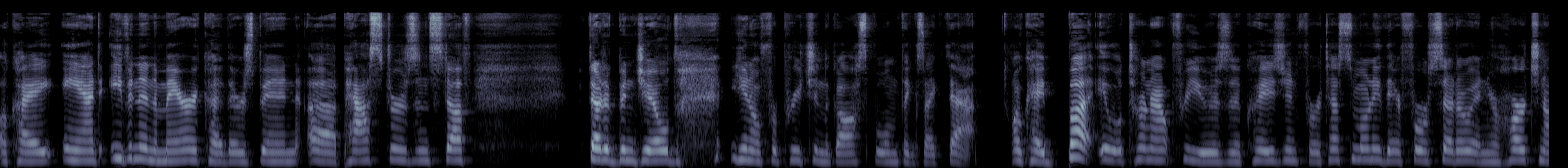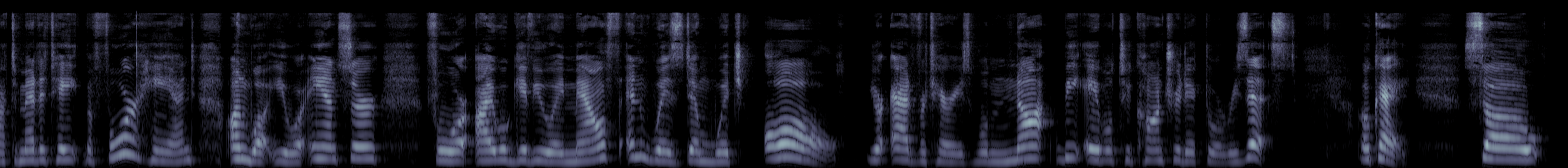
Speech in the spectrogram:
Okay. And even in America, there's been uh, pastors and stuff that have been jailed, you know, for preaching the gospel and things like that. Okay, but it will turn out for you as an occasion for a testimony. Therefore, settle in your hearts not to meditate beforehand on what you will answer. For I will give you a mouth and wisdom which all your adversaries will not be able to contradict or resist. Okay, so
